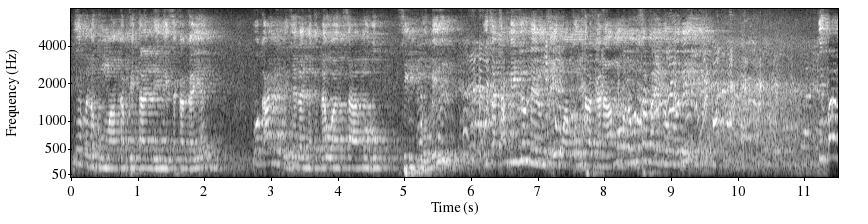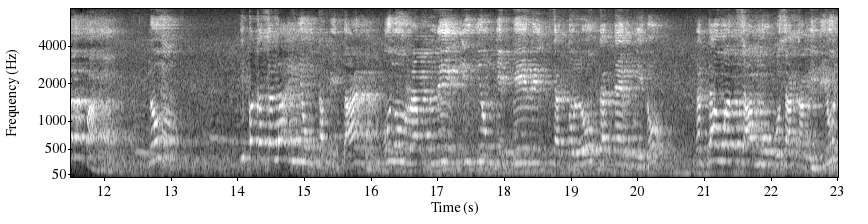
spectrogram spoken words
niya man akong mga kapitan din sa Cagayan. Huwag ano ni sila nakadawat sa mo og 5 mil. Usa ka milyon na yung sa imo kontraka na mo. Ano sa may numero Di ba nga ba? No? Ipagkasala inyong kapitan, honorably inyong gipili sa tulo ka termino, nagdawat sa amo usa ka milyon.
